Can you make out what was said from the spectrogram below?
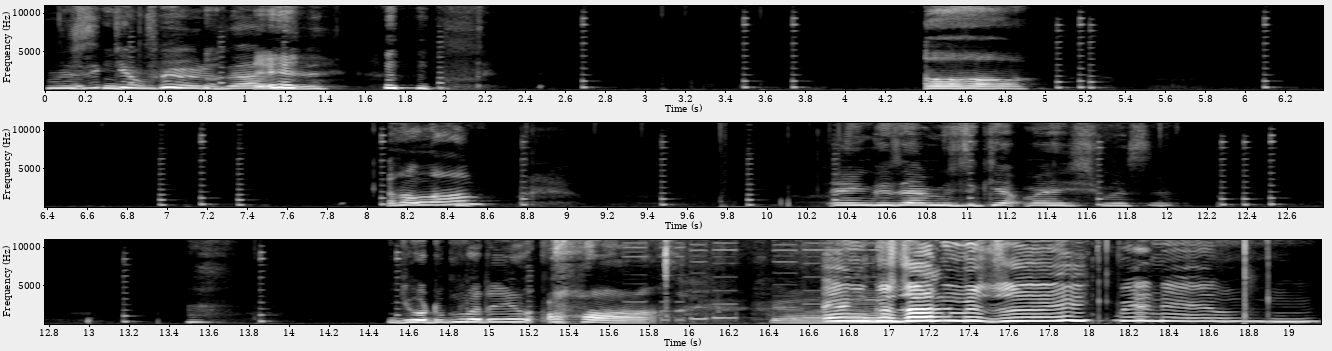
Müzik yapıyoruz abi. Aa. Allah'ım. en güzel müzik yapma yarışması. Yorumlara yaz. Aha. Ya. En güzel müzik benim.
